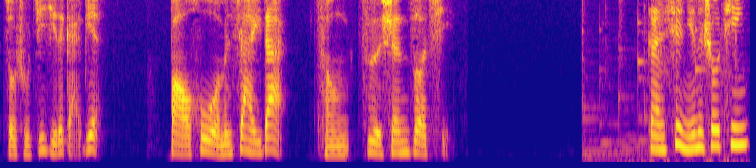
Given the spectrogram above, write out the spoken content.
做出积极的改变，保护我们下一代，从自身做起。感谢您的收听，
